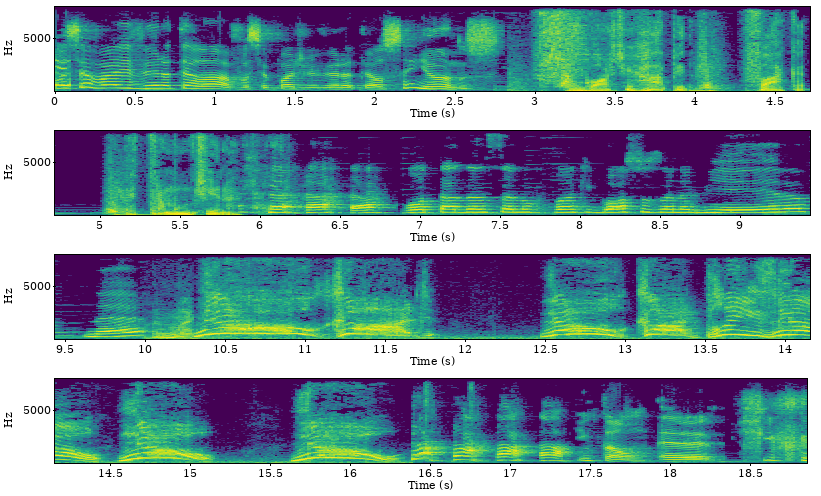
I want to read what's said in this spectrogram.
você vai viver até lá. Você pode viver até os 100 anos. Corte rápido. Faca. É Tramontina. vou estar dançando funk igual a Suzana Vieira, né? No, God! No, God, please, no! No! No! Então, é. Fica,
